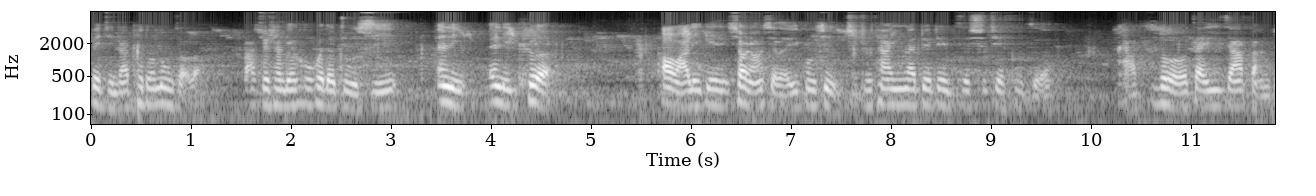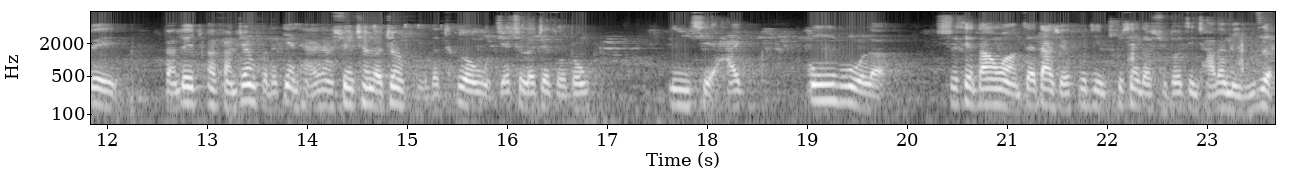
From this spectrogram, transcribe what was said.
被警察偷偷弄走了。大学生联合会的主席恩里恩里克奥瓦利给校长写了一封信，指出他应该对这次事件负责。卡斯特罗在一家反对反对呃反政府的电台上宣称了政府的特务劫持了这座钟，并且还公布了。事件当晚，在大学附近出现的许多警察的名字。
